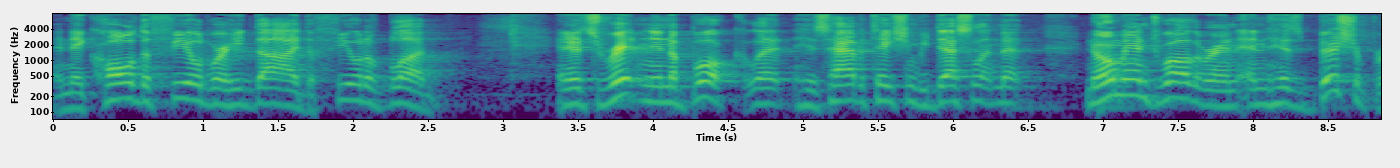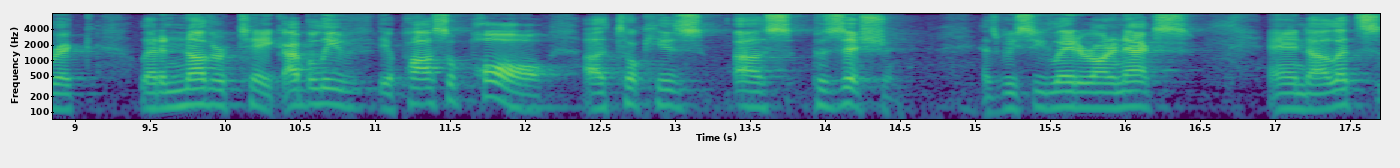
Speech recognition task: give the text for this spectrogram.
And they called the field where he died the field of blood. And it's written in the book, Let his habitation be desolate, and that no man dwell therein, and his bishopric let another take. I believe the Apostle Paul uh, took his uh, position, as we see later on in Acts. And uh, let's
